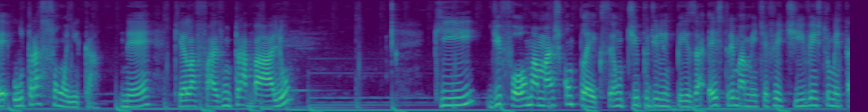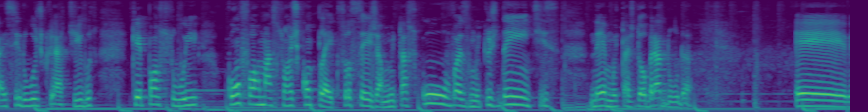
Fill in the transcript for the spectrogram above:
é, ultrassônica, né? Que ela faz um trabalho que de forma mais complexa é um tipo de limpeza extremamente efetiva em instrumentais cirúrgicos e artigos que possui conformações complexas, ou seja, muitas curvas, muitos dentes, né, muitas dobraduras. É...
